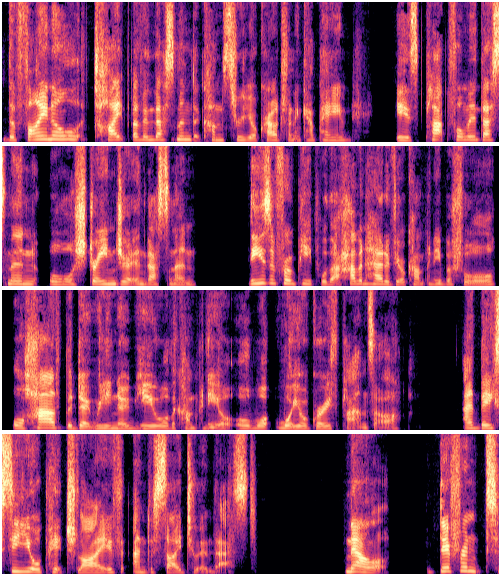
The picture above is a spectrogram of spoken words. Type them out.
The final type of investment that comes through your crowdfunding campaign is platform investment or stranger investment. These are from people that haven't heard of your company before or have but don't really know you or the company or, or what, what your growth plans are. And they see your pitch live and decide to invest. Now, different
